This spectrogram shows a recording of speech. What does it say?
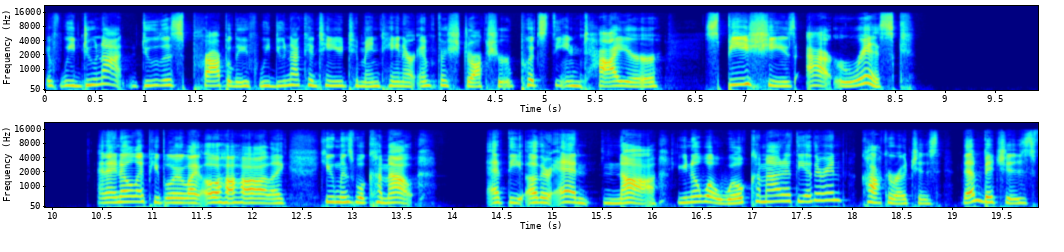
if we do not do this properly, if we do not continue to maintain our infrastructure, puts the entire species at risk. And I know like people are like, oh, haha, like humans will come out at the other end. Nah, you know what will come out at the other end? Cockroaches. Them bitches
